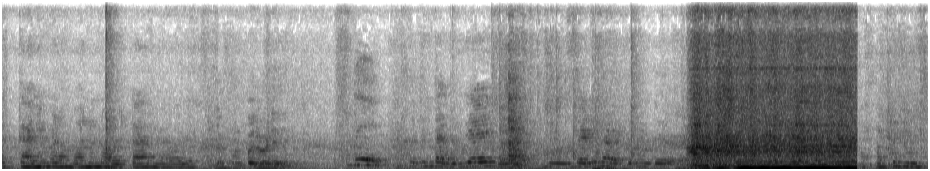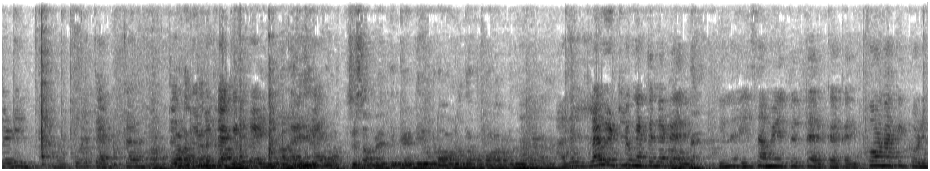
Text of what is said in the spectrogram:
വെക്കാനും വിളമ്പാനും നോൾട്ടാറിന പോലെ തകൃതിയായ ജ്യൂസ് അടി നടക്കുന്നുണ്ട്. കൂടെ തിരക്കാണ്. കുറച്ച് കിടന്ന് നടക്കുന്നത്. അതെല്ലാ വീട്ടിലും ഇങ്ങനെ തന്നെ കാര്യം ഇന്ന് ഈ സമയത്ത് തിരക്കാക്കാരി ഓണാക്കിക്കോളി.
